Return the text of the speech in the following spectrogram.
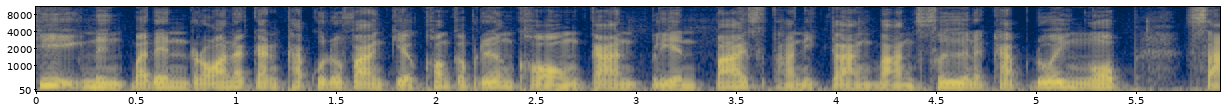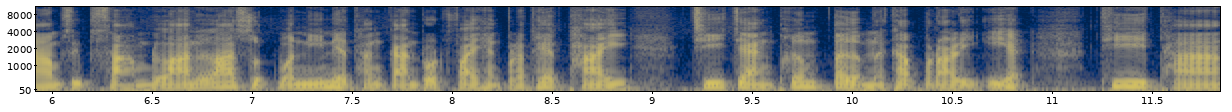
ที่อีกหนึ่งประเด็นร้อนนะกันครับคุณผู้ฟังเกี่ยวข้องกับเรื่องของการเปลี่ยนป้ายสถานีกลางบางซื่อนะครับด้วยงบ 33 ล้านล่าสุดวันนี้เนี่ยทางการรถไฟแห่งประเทศไทย ชี้แจงเพิ่มเติมนะครับรายละเอียดที่ทาง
